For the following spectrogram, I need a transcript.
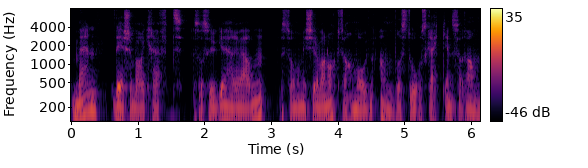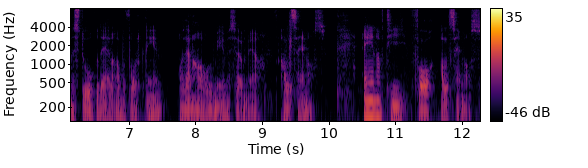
Men det er ikke bare kreft som suger her i verden. Som om ikke det var nok, så har vi òg den andre store skrekken som rammer store deler av befolkningen, og den har òg mye med søvn å gjøre. Alzheimers. Én av ti får Alzheimers.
